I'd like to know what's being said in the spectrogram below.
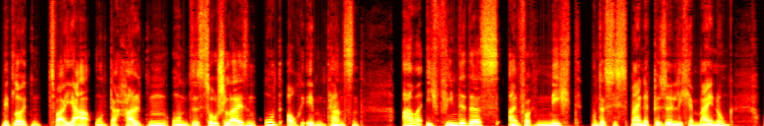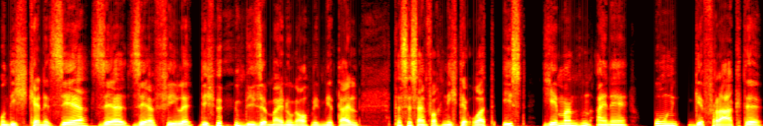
mit Leuten zwar ja unterhalten und socialisen und auch eben tanzen. Aber ich finde das einfach nicht, und das ist meine persönliche Meinung, und ich kenne sehr, sehr, sehr viele, die diese Meinung auch mit mir teilen, dass es einfach nicht der Ort ist, jemanden eine ungefragte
